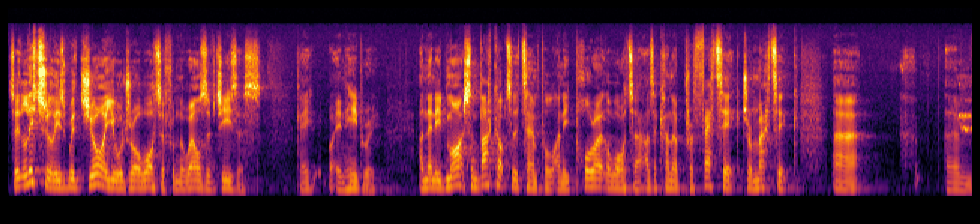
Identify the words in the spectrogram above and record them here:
So it literally is with joy you will draw water from the wells of Jesus. Okay, but in Hebrew. And then he'd march them back up to the temple and he'd pour out the water as a kind of prophetic, dramatic uh, um,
